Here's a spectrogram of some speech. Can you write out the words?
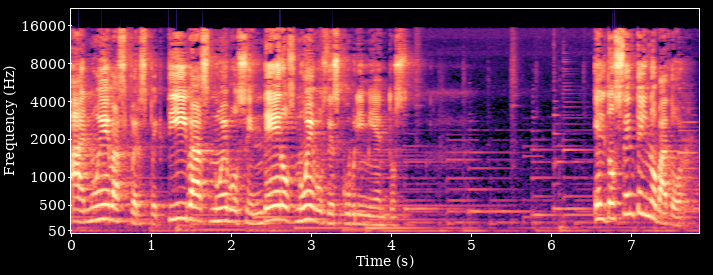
a nuevas perspectivas, nuevos senderos, nuevos descubrimientos. El docente innovador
